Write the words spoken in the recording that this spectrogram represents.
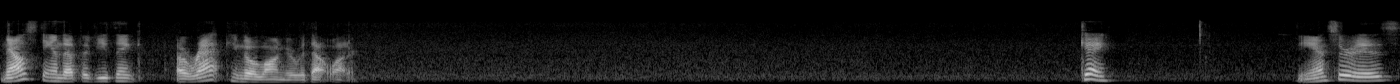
Now stand up if you think a rat can go longer without water. Okay. The answer is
